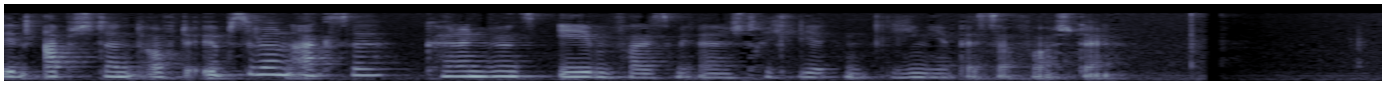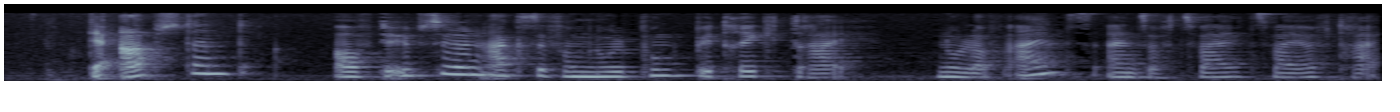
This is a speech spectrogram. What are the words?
Den Abstand auf der y-Achse können wir uns ebenfalls mit einer strichlierten Linie besser vorstellen. Der Abstand auf der y-Achse vom Nullpunkt beträgt 3. 0 auf 1, 1 auf 2, 2 auf 3.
